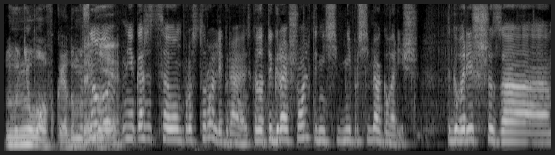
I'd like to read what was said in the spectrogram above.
ну неловко. Я думаю, Да что... Ну, не. мне кажется, он просто роль играет. Когда ты играешь роль, ты не, не про себя говоришь. Ты говоришь за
